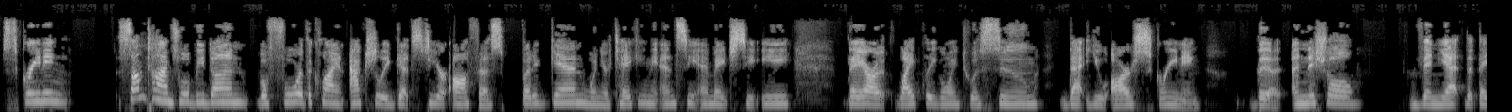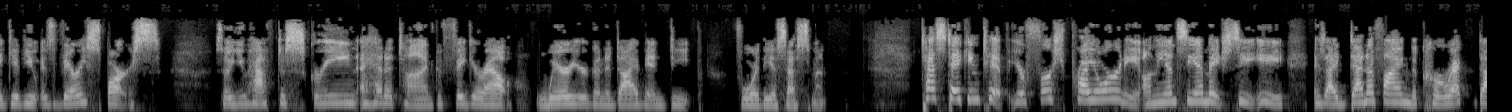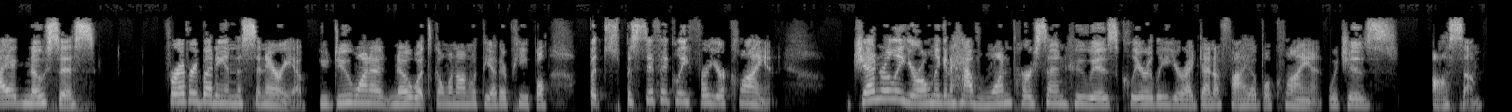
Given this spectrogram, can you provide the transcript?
Screening sometimes will be done before the client actually gets to your office, but again, when you're taking the NCMHCE, they are likely going to assume that you are screening. The initial vignette that they give you is very sparse. So you have to screen ahead of time to figure out where you're going to dive in deep for the assessment. Test taking tip Your first priority on the NCMHCE is identifying the correct diagnosis for everybody in this scenario. You do want to know what's going on with the other people, but specifically for your client generally you're only going to have one person who is clearly your identifiable client which is awesome.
